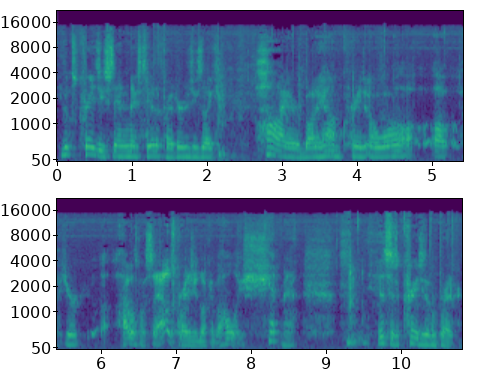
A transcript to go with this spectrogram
He looks crazy standing next to the other predators. He's like, "Hi, everybody. I'm crazy." Oh, well, oh, you're. I was gonna say I was crazy looking, but holy shit, man, this is a crazy looking predator.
